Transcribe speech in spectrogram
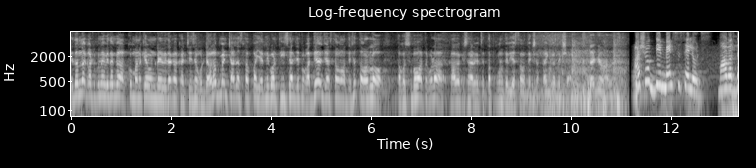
ఏదన్నా కట్టుకునే విధంగా హక్కు మనకే ఉండే విధంగా కట్ చేసే ఒక డెవలప్మెంట్ ఛార్జెస్ తప్ప ఇవన్నీ కూడా తీసేయాలని చెప్పి ఒక అధ్యయనం చేస్తా ఉన్నాం అధ్యక్ష త్వరలో ఒక శుభవార్త కూడా కావ్యకృష్ణ గారికి తప్పకుండా తెలియజేస్తాం అధ్యక్ష. థ్యాంక్ యూ అధ్యక్ష. ధన్యవాదాలు. అశోక్ ది మెన్స్ సెలూన్స్ మా వద్ద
